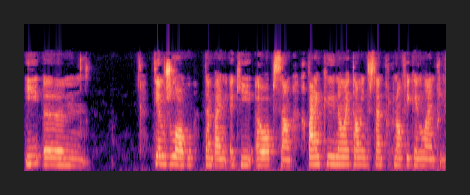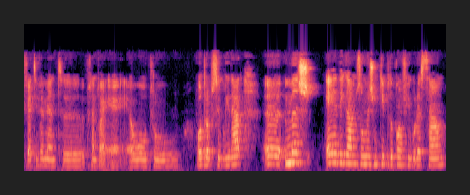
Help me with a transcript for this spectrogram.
e um, temos logo também aqui a opção. Reparem que não é tão interessante porque não fica inline, porque efetivamente, portanto, é, é outro, outra possibilidade, eh, mas é, digamos, o mesmo tipo de configuração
